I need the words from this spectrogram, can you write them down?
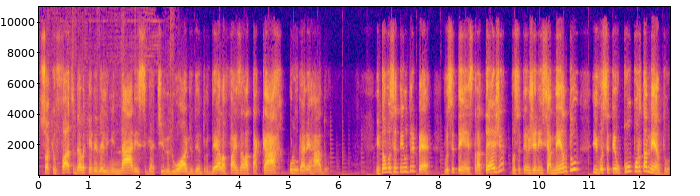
Só que o fato dela querer eliminar esse gatilho do ódio dentro dela faz ela atacar o lugar errado. Então você tem o tripé. Você tem a estratégia, você tem o gerenciamento e você tem o comportamento.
